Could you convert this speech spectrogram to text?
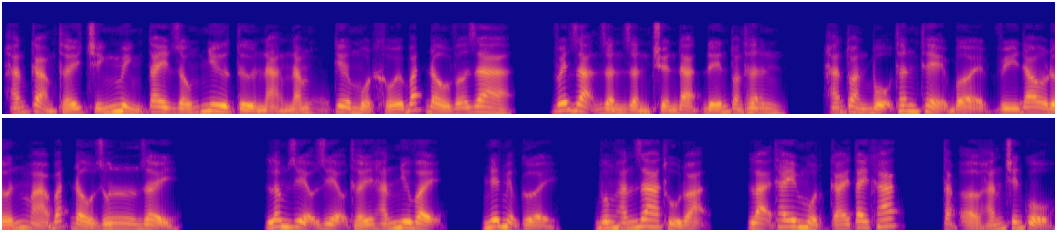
hắn cảm thấy chính mình tay giống như từ nàng năm kia một khối bắt đầu vỡ ra, vết dạn dần dần truyền đạt đến toàn thân, hắn toàn bộ thân thể bởi vì đau đớn mà bắt đầu run rẩy. Lâm Diệu Diệu thấy hắn như vậy, nhếch miệng cười, buông hắn ra thủ đoạn, lại thay một cái tay khác, tập ở hắn trên cổ.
